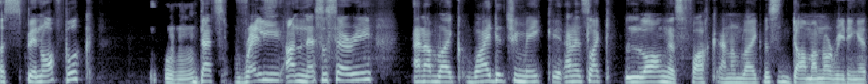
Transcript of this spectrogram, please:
a spin-off book Mm-hmm. that's really unnecessary and i'm like why did you make it and it's like long as fuck and i'm like this is dumb i'm not reading it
